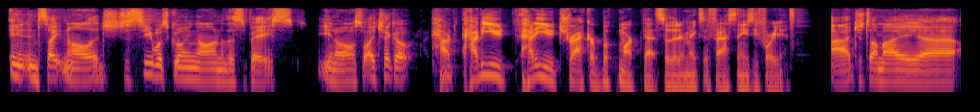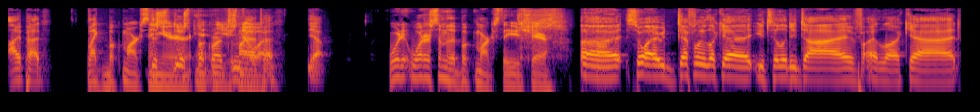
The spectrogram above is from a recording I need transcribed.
insight knowledge to see what's going on in the space. You know, so I check out how how do you how do you track or bookmark that so that it makes it fast and easy for you? Uh, just on my uh, iPad. Like bookmarks in just, your just bookmarks in, my iPad. What? Yep. What What are some of the bookmarks that you share? Uh, so I would definitely look at Utility Dive. I look at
